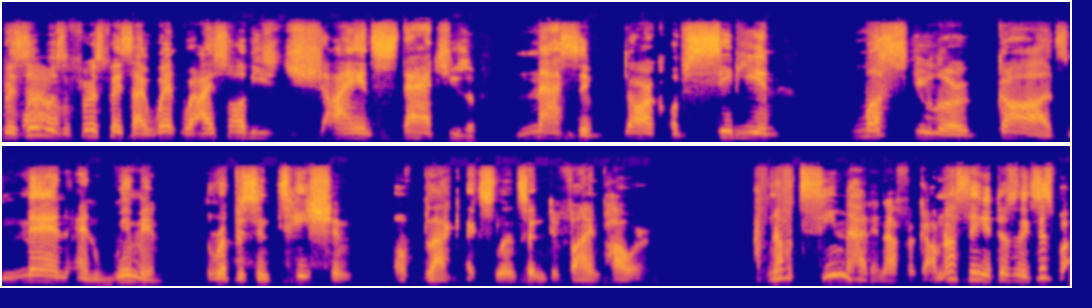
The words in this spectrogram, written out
Brazil Wow. was the first place I went where I saw these giant statues of massive, dark, obsidian, muscular gods, men and women, the representation of black excellence and divine power. I've never seen that in Africa. I'm not saying it doesn't exist, but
